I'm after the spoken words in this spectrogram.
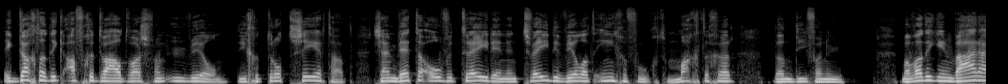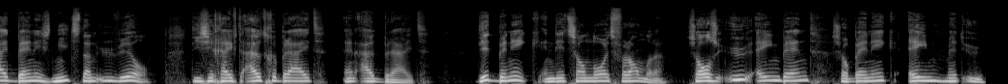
ik dacht dat ik afgedwaald was van uw wil, die getrotseerd had, zijn wetten overtreden en een tweede wil had ingevoegd, machtiger dan die van u. Maar wat ik in waarheid ben, is niets dan uw wil, die zich heeft uitgebreid en uitbreidt. Dit ben ik en dit zal nooit veranderen. Zoals u één bent, zo ben ik één met u.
